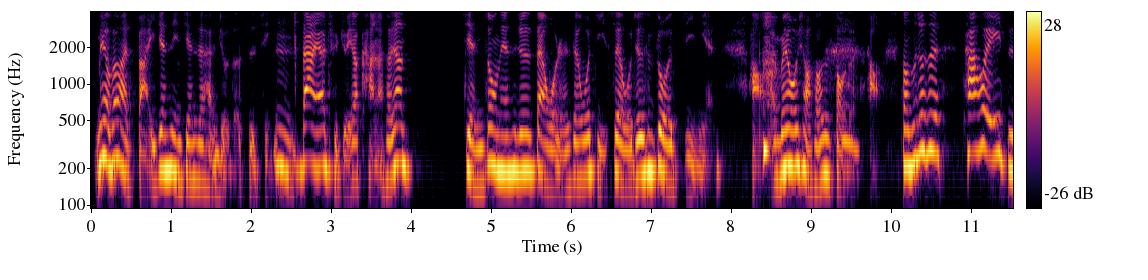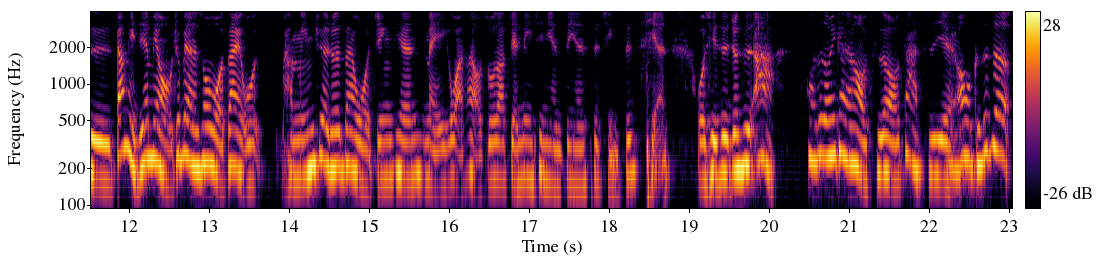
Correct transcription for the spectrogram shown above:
没有办法把一件事情坚持很久的事情。嗯，当然要取决要看了，可像减重那件事，就是在我人生我几岁，我就是做了几年。好，没有，我小时候是瘦的。好，总之就是他会一直，当你今天没有，就变成说我在我很明确，就是在我今天每一个晚上有做到坚定信念这件事情之前，我其实就是啊。哦，这东西看起来很好吃哦，炸鸡耶！嗯、哦，可是这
